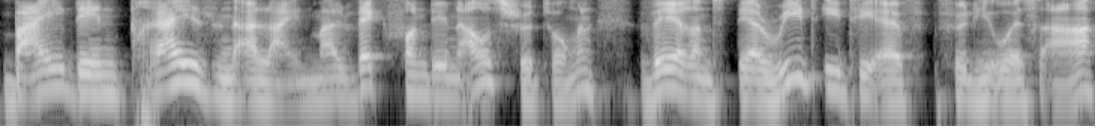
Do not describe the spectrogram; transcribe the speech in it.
bei den Preisen allein, mal weg von den Ausschüttungen, während der REIT-ETF für die USA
